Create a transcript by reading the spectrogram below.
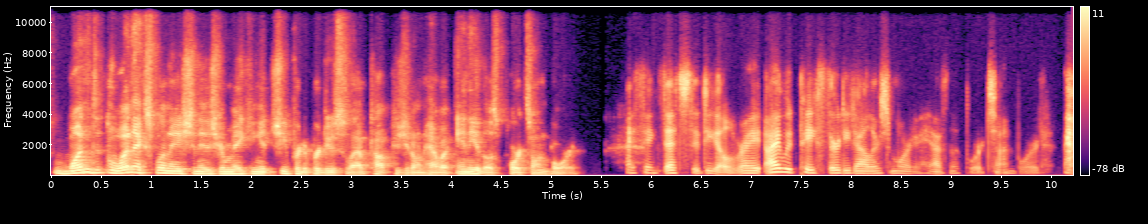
one one explanation is you're making it cheaper to produce a laptop because you don't have any of those ports on board. I think that's the deal, right? I would pay thirty dollars more to have the ports on board.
